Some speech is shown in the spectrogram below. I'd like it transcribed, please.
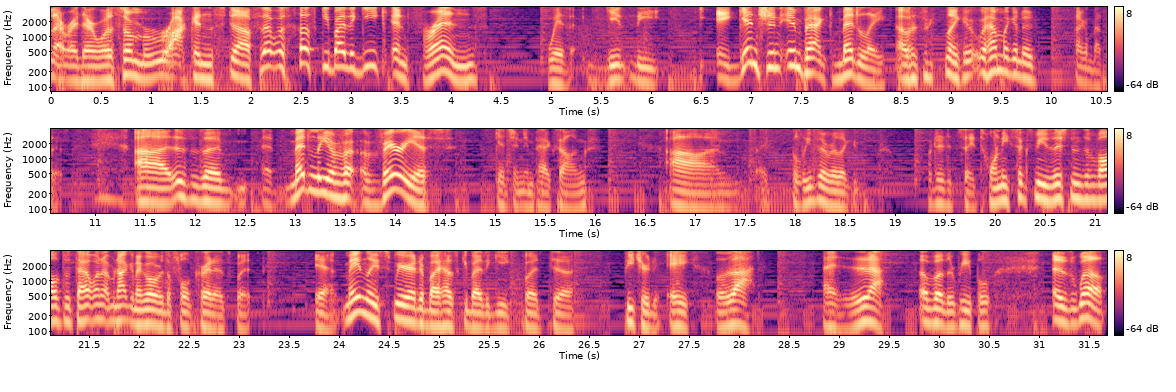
That right there was some rockin' stuff. That was Husky by the Geek and Friends with Ge- the a Genshin Impact medley. I was like, how am I gonna talk about this? Uh, this is a, a medley of, uh, various Genshin Impact songs. Um, I believe there were like, what did it say? 26 musicians involved with that one. I'm not gonna go over the full credits, but yeah, mainly spearheaded by Husky by the Geek, but uh, featured a lot, a lot of other people as well.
